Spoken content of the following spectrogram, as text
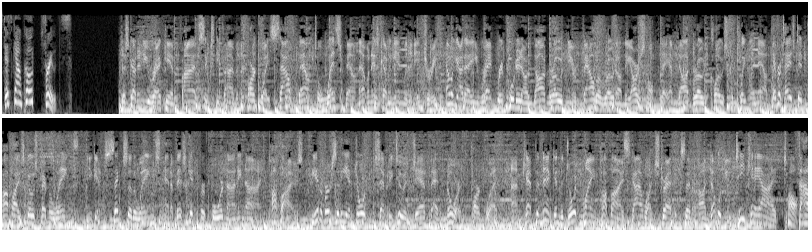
Discount code FRUITS. Just got a new wreck in 565 in the Parkway, southbound to westbound. That one is coming in with an injury. And we got a wreck reported on Dodd Road near Fowler Road on the Arsenal. They have Dodd Road closed completely now. Ever tasted Popeye's Ghost Pepper Wings? You get six of the wings and a biscuit for $4.99. Popeyes, University in Jordan, 72 in Jeff and North Parkway. I'm Captain Nick in the Jordan Lane Popeyes Skywatch Traffic Center on WTKI Talk.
